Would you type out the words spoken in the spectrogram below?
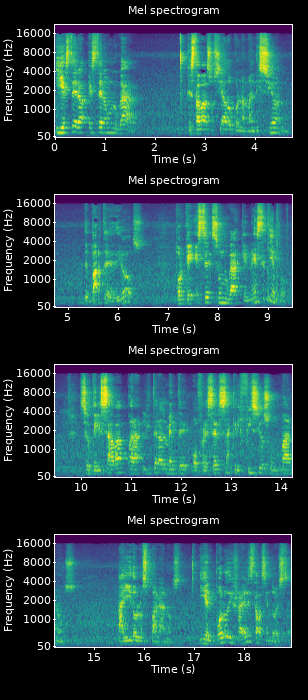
Y este era, este era un lugar que estaba asociado con la maldición de parte de Dios porque este es un lugar que en este tiempo se utilizaba para literalmente ofrecer sacrificios humanos a ídolos paganos. Y el pueblo de Israel estaba haciendo esto.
